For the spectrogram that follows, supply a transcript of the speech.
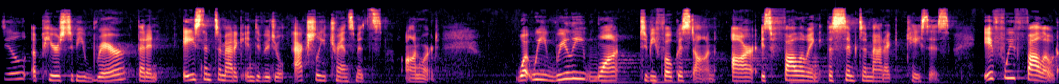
still appears to be rare that an asymptomatic individual actually transmits onward. What we really want to be focused on are is following the symptomatic cases. If we followed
